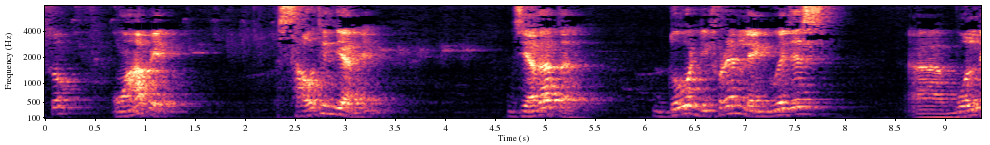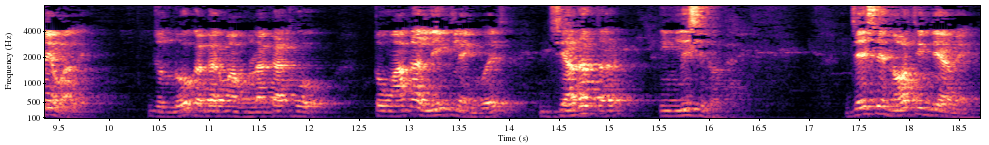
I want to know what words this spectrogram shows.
सो so, वहाँ पे साउथ इंडिया में ज़्यादातर दो डिफरेंट लैंग्वेजेस बोलने वाले जो लोग अगर वहाँ मुलाकात हो तो वहाँ का लिंक लैंग्वेज ज़्यादातर इंग्लिश ही होता है। जैसे नॉर्थ इंडिया में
